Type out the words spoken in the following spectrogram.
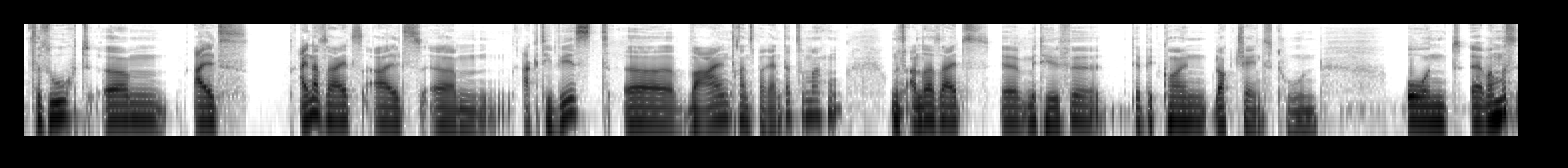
versucht, ähm, als einerseits als ähm, Aktivist äh, Wahlen transparenter zu machen und es andererseits äh, mit Hilfe der Bitcoin-Blockchains tun. Und äh, man muss,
